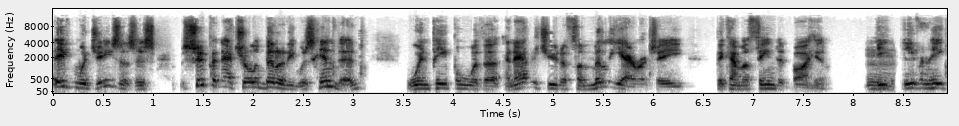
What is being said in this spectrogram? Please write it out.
Even with Jesus, his supernatural ability was hindered when people with a, an attitude of familiarity become offended by him. Mm. He, even he,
